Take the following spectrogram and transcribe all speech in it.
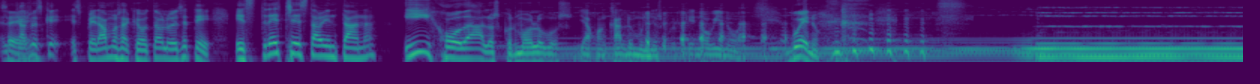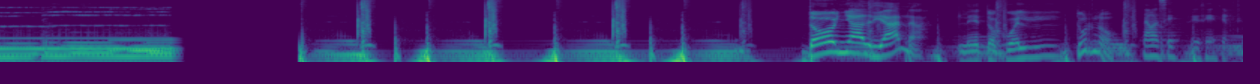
El caso es que esperamos a que JWST estreche esta ventana y joda a los cosmólogos y a Juan Carlos Muñoz porque no vino. Bueno. Doña Adriana le tocó el turno. No, sí, sí, sí, cierto.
